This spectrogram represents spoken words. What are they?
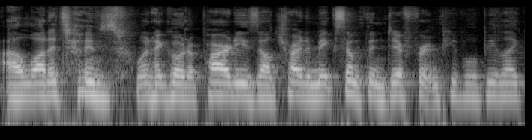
A lot of times when I go to parties, I'll try to make something different and people will be like,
